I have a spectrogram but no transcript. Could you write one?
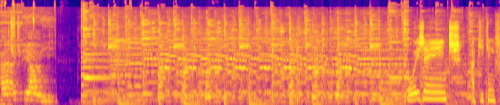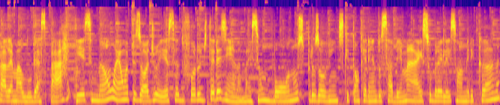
Rádio Piauí. Oi, gente! Aqui quem fala é Malu Gaspar e esse não é um episódio extra do Foro de Teresina, mas sim um bônus para os ouvintes que estão querendo saber mais sobre a eleição americana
